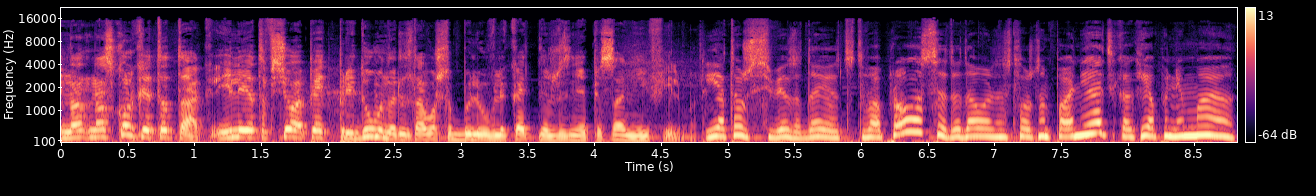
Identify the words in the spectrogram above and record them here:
на, насколько это так? Или это все опять придумано для того, чтобы были увлекательные жизнеописания и фильмы? Я тоже себе задаю этот вопрос. Это довольно сложно понять. Как я понимаю,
